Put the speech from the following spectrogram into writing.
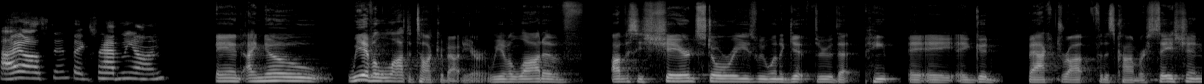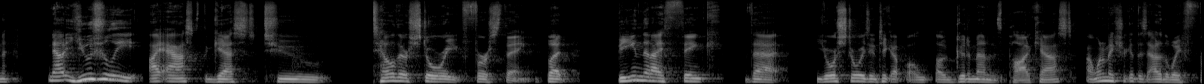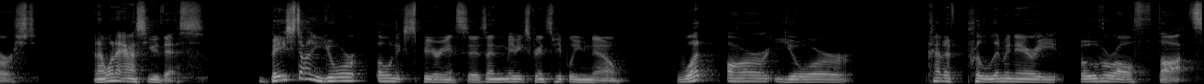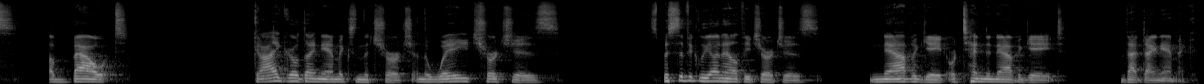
Hi, Austin. Thanks for having me on. And I know we have a lot to talk about here. We have a lot of obviously shared stories we want to get through that paint a, a, a good backdrop for this conversation. Now, usually I ask the guest to tell their story first thing, but being that I think that your story is going to take up a, a good amount of this podcast, I want to make sure I get this out of the way first. And I want to ask you this based on your own experiences and maybe experiences of people you know, what are your kind of preliminary overall thoughts about guy girl dynamics in the church and the way churches, specifically unhealthy churches, navigate or tend to navigate that dynamic?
